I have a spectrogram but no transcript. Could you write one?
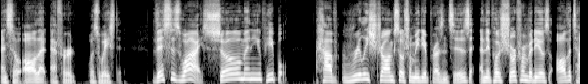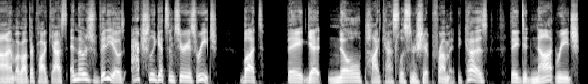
And so all that effort was wasted. This is why so many people have really strong social media presences and they post short form videos all the time about their podcast. And those videos actually get some serious reach, but they get no podcast listenership from it because they did not reach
